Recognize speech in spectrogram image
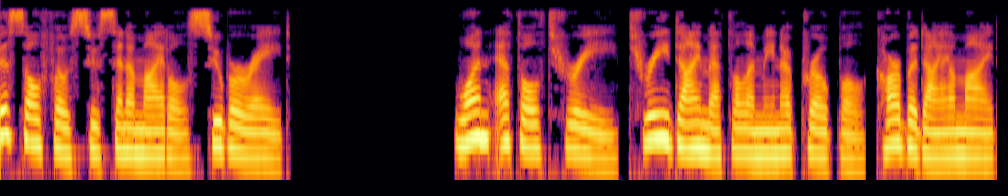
Bisulfosuccinimidyl suberate 1-ethyl 3,3-dimethylamine-propyl carbodiimide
